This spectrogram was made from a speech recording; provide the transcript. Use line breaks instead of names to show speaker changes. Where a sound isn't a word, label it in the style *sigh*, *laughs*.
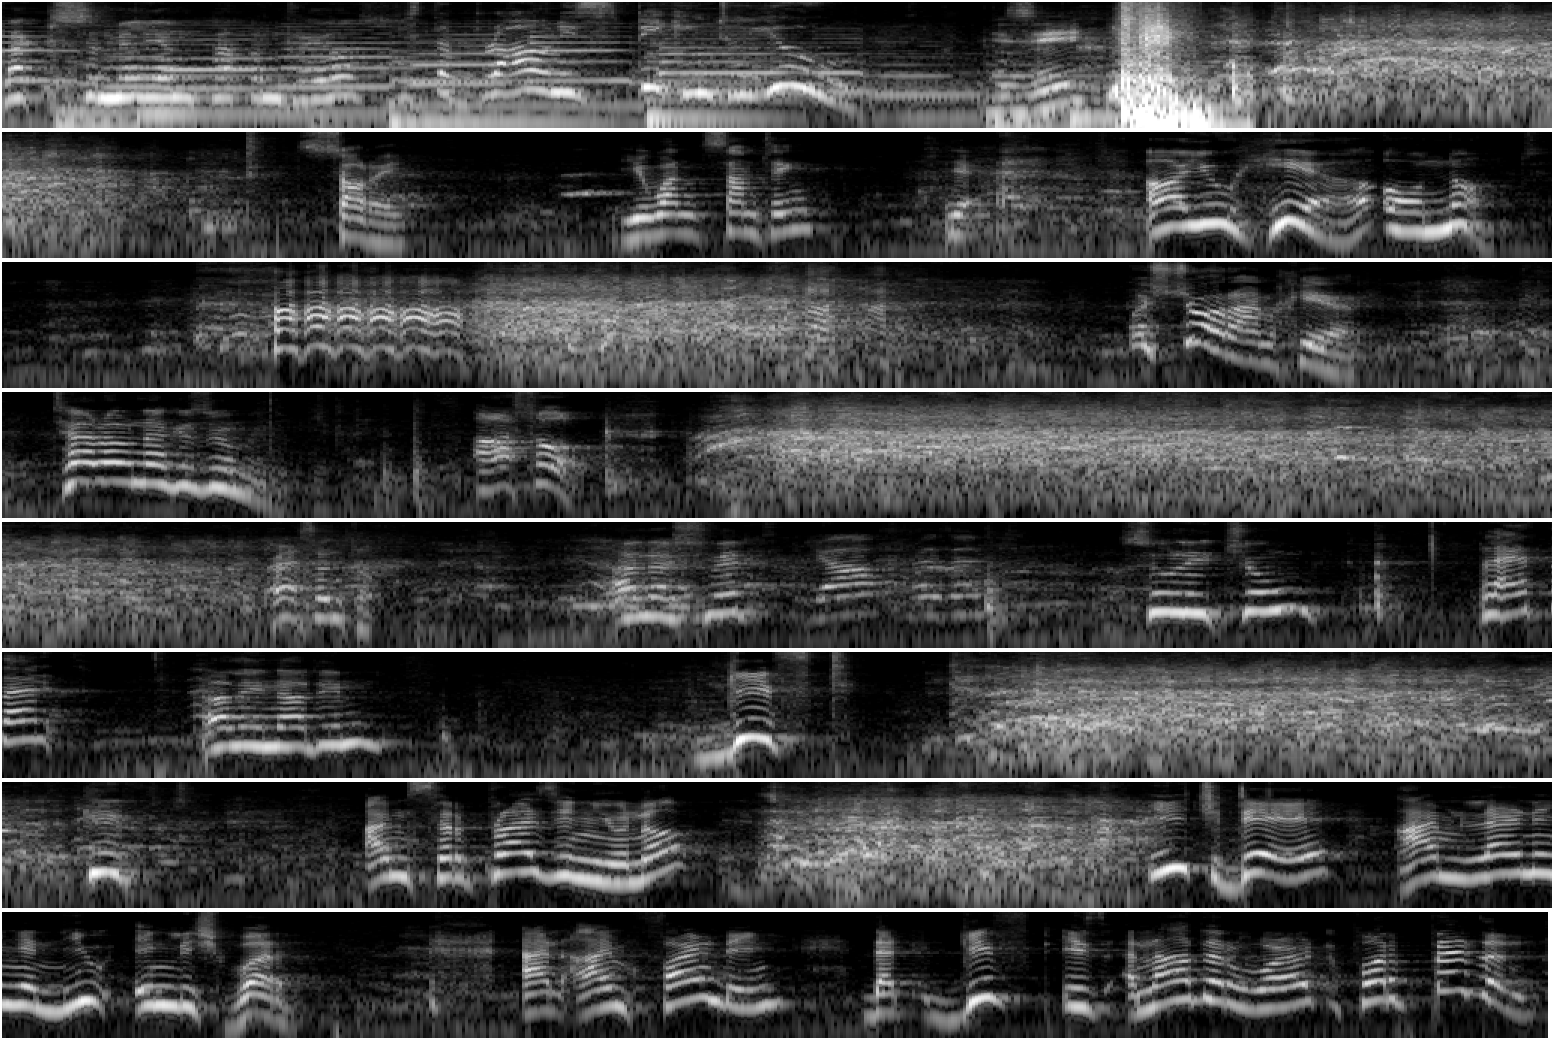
Speaker 1: Maximilian Papandrious.
Speaker 2: Mr. Brown is speaking to you.
Speaker 3: Is he? Sorry. You want something?
Speaker 1: Yeah. Are you here or not? *laughs*
Speaker 3: Well, sure, I'm here.
Speaker 1: Taro Nagazumi.
Speaker 4: Aso. Present.
Speaker 1: Anna Schmidt.
Speaker 2: Yeah, present.
Speaker 1: Su-Lee Chung.
Speaker 2: Present.
Speaker 1: Ali Nadim.
Speaker 3: Gift.
Speaker 1: Gift.
Speaker 3: I'm surprising you, no? Each day, I'm learning a new English word. And I'm finding that gift is another word for present.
